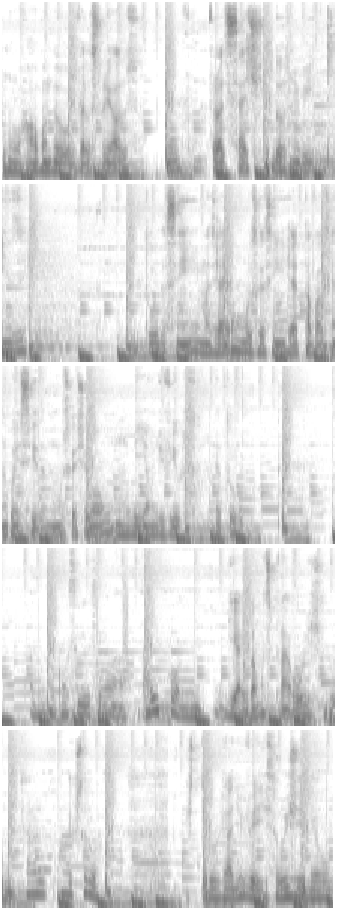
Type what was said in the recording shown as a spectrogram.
no álbum do Velos Furiosos, o Velozes 7 2015. Tudo assim, mas já era uma música assim, já estava sendo conhecida. A música chegou a um, um bilhão de views no YouTube. A música conseguiu chegar lá. Aí, pô, e aí vamos pra hoje. Cara, como é que estourou? estourou já de vez. Hoje ele é o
